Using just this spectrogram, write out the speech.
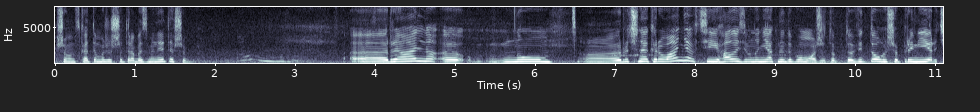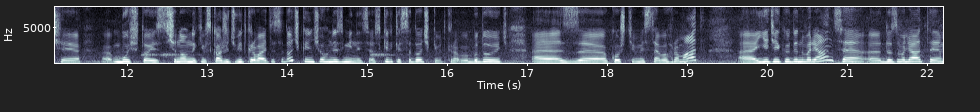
що вам сказати, може, що треба змінити, щоб. Е, Реально, е, ну, е, ручне керування в цій галузі воно ніяк не допоможе. Тобто від того, що прем'єр чи будь-хто із чиновників скажуть, відкривайте садочки, нічого не зміниться, оскільки садочки будують з коштів місцевих громад. Є тільки один варіант це дозволяти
